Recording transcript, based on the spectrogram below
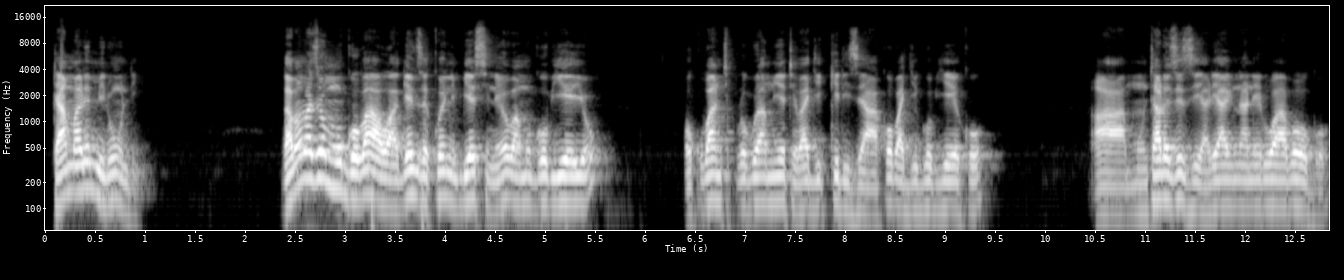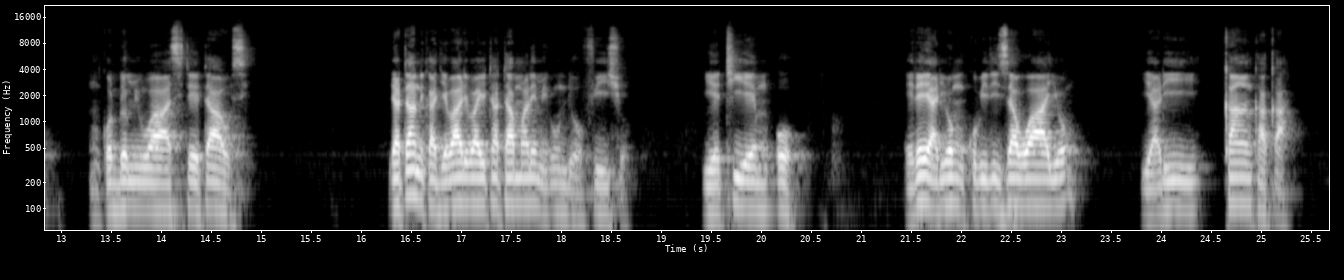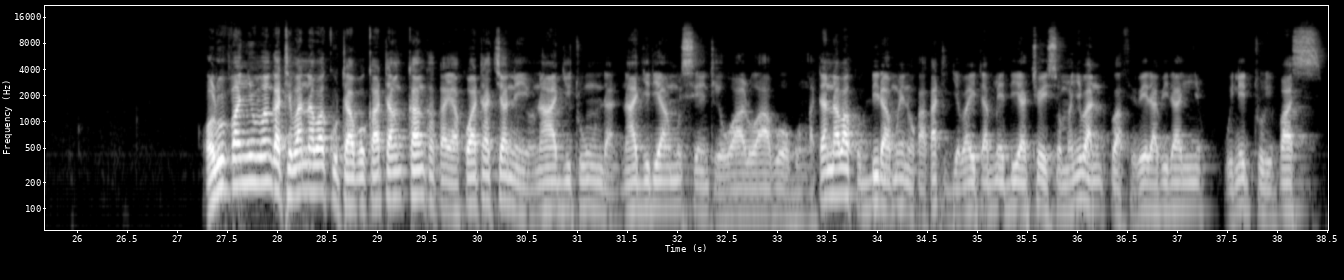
tamala emirundi. Nga bamaze omugoba awo agenze ku nbs naye bamugobyeyo okuba nti pulogulaamu ye tebagikkirizaako bagigobyeko Ah, mu ntalo ze ze yali alina ne lwaboogo mukoddomi wa state house. Yatandika gye baali bayita tamala emirundi official ye tmo era yali omukubiriza waayo yali kankaka. Oluvannyuma nga tebannaba kutabuka kankaka yakwata kyaneeyo n'agitunda n'agiryamu ssente ewalwaba ogwo nga tannaba kuddiramu eno kakati gye bayita media choice omanyi bantu baffe beerabira nnyo. We need to reverse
